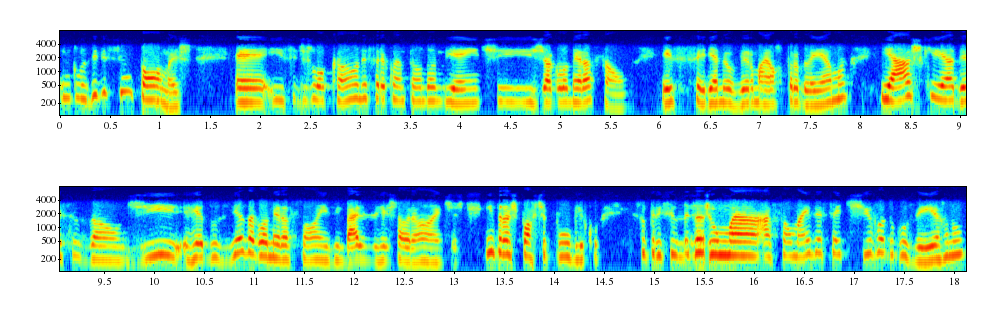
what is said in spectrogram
inclusive, sintomas, é, e se deslocando e frequentando ambientes de aglomeração. Esse seria, a meu ver, o maior problema. E acho que a decisão de reduzir as aglomerações em bares e restaurantes, em transporte público, isso precisa de uma ação mais efetiva do governo,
